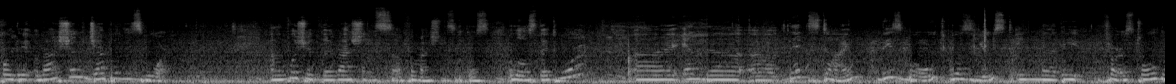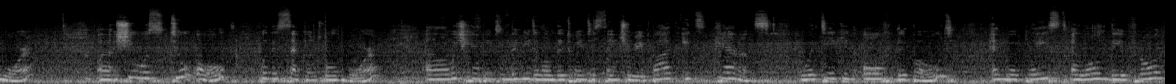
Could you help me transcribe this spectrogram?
for the Russian-Japanese War. Unfortunately, Russians, uh, for Russians, of course, lost that war. Uh, and uh, uh, next time, this boat was used in uh, the First World War. Uh, she was too old for the Second World War, uh, which happened in the middle of the 20th century, but its cannons were taken off the boat and were placed along the front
